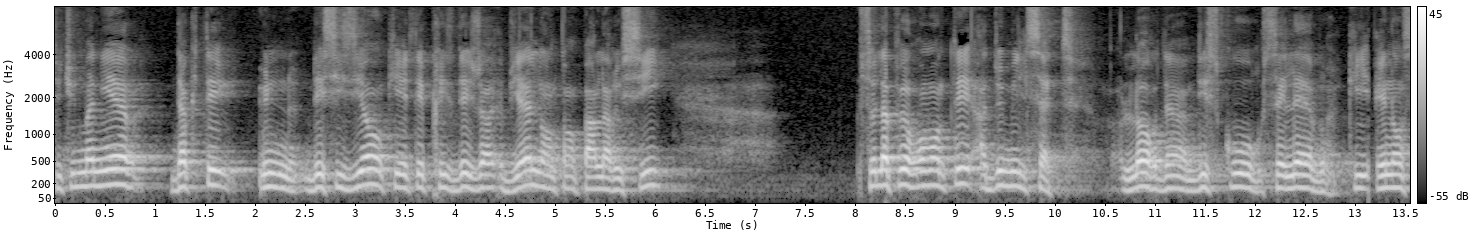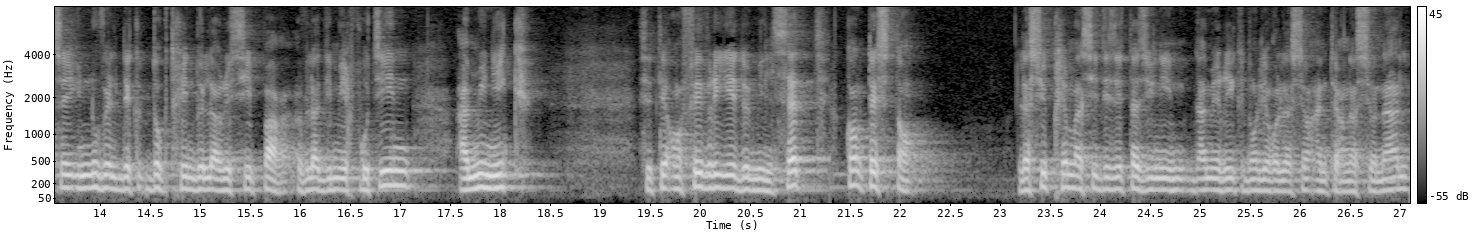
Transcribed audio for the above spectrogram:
C'est une manière d'acter une décision qui a été prise déjà bien longtemps par la Russie. Cela peut remonter à 2007, lors d'un discours célèbre qui énonçait une nouvelle doctrine de la Russie par Vladimir Poutine à Munich. C'était en février 2007, contestant la suprématie des États-Unis d'Amérique dans les relations internationales,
